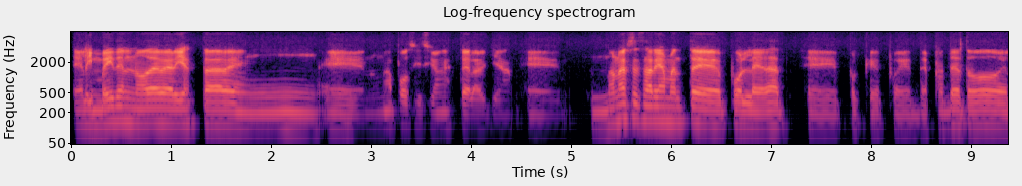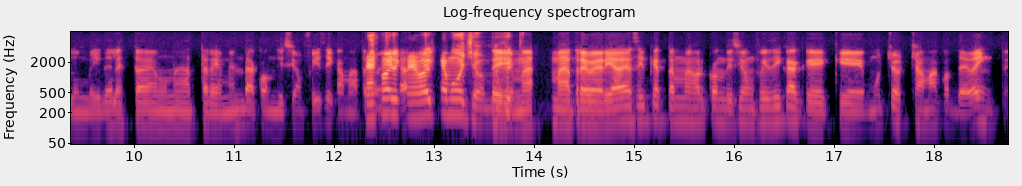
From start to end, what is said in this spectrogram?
el Invader no debería estar en, en una posición estelar ya. Eh, no necesariamente por la edad, eh, porque pues después de todo el Invader está en una tremenda condición física. mejor, mejor, que mucho. Sí, me, atrevería a decir que está en mejor condición física que, que muchos chamacos de 20.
